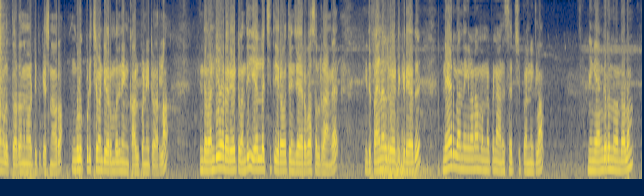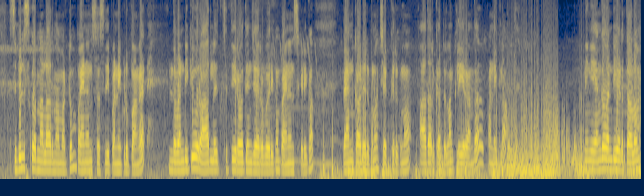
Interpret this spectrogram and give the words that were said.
உங்களுக்கு தொடர்ந்து நோட்டிஃபிகேஷன் வரும். உங்களுக்கு பிடிச்ச வண்டி வரும்போது நீங்கள் கால் பண்ணிட்டு வரலாம். இந்த வண்டியோட ரேட்டு வந்து ஏழு லட்சத்தி இருபத்தஞ்சாயிரம் சொல்கிறாங்க இது ஃபைனல் ரேட்டு கிடையாது. நேரில் வந்தீங்கன்னா முன்ன பின்ன அனுசரித்து பண்ணிக்கலாம். நீங்கள் எங்கேருந்து வந்தாலும் சிபில் ஸ்கோர் நல்லா இருந்தால் மட்டும் ஃபைனான்ஸ் வசதி பண்ணி கொடுப்பாங்க. இந்த வண்டிக்கு ஒரு ஆறு லட்சத்தி இருபத்தஞ்சாயிரம் ரூபாய் வரைக்கும் ஃபைனான்ஸ் கிடைக்கும். பேன் கார்டு இருக்கணும் செக் இருக்கணும் ஆதார் கார்டெல்லாம் கிளியராக இருந்தால் பண்ணிக்கலாம். நீங்கள் எங்கே வண்டி எடுத்தாலும்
